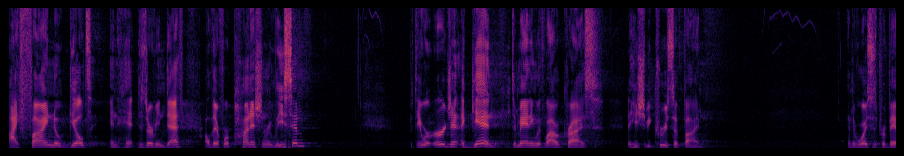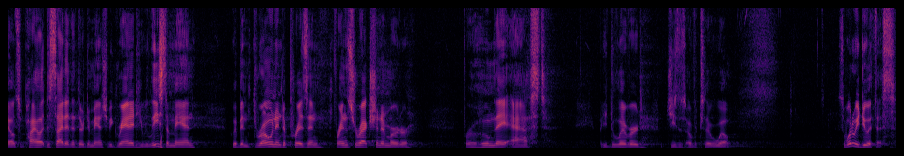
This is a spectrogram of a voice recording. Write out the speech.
I find no guilt in him, deserving death. I'll therefore punish and release him. But they were urgent again, demanding with loud cries that he should be crucified. And their voices prevailed. So Pilate decided that their demand should be granted. He released a man who had been thrown into prison for insurrection and murder, for whom they asked. But he delivered Jesus over to their will. So, what do we do with this?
